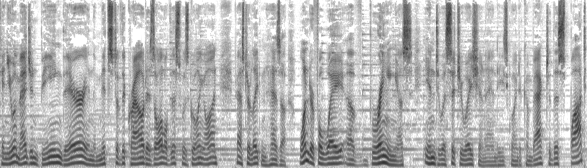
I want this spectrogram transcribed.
Can you imagine being there in the midst of the crowd as all of this was going on? Pastor Layton has a wonderful way of bringing us into a situation, and he's going to come back to this spot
